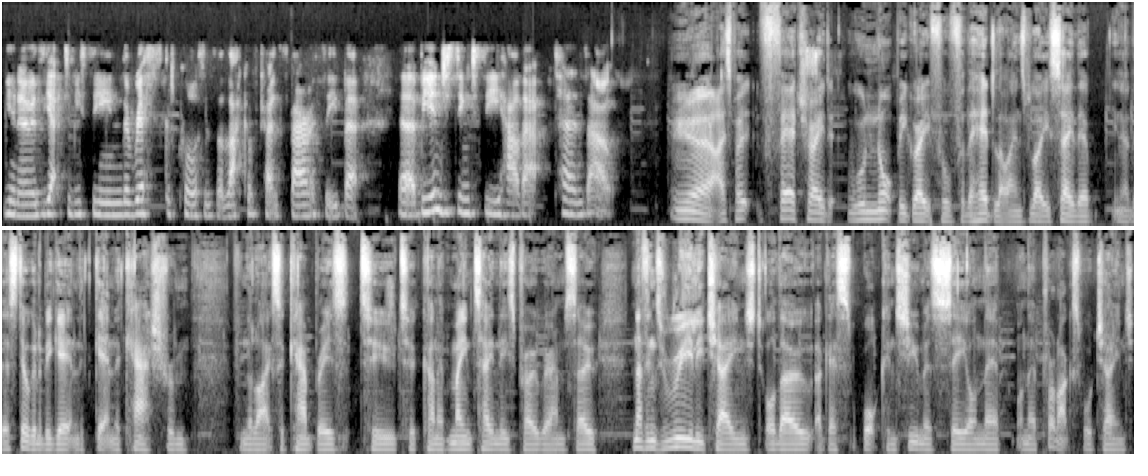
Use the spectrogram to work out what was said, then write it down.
you know, is yet to be seen. The risk, of course, is the lack of transparency, but uh, be interesting to see how that turns out. Yeah, I suppose fair trade will not be grateful for the headlines, but like you say, they're you know they're still going to be getting getting the cash from from the likes of Cadbury's to to kind of maintain these programs. So nothing's really changed, although I guess what consumers see on their on their products will change,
